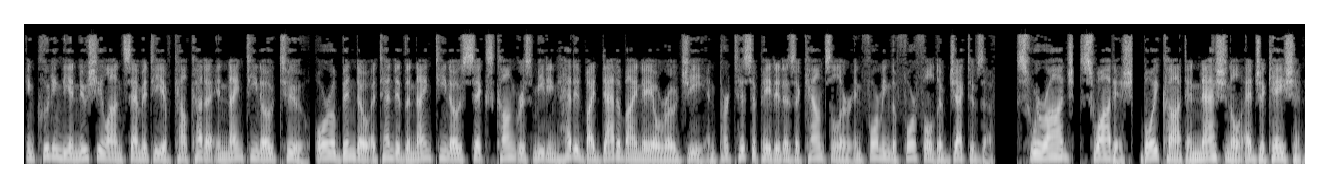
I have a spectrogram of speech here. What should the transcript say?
including the Anushilan Samiti of Calcutta in 1902. Aurobindo attended the 1906 Congress meeting headed by Dadabhai Naoroji and participated as a councillor in forming the fourfold objectives of Swaraj, Swadesh, boycott and national education.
